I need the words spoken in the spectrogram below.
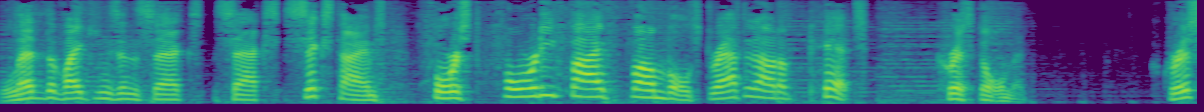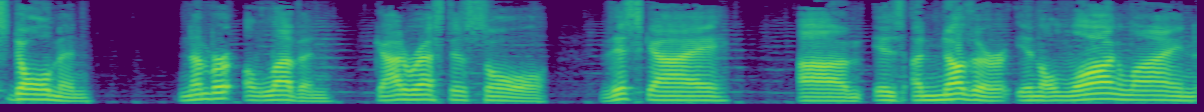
led the Vikings in sacks, sacks six times, forced forty-five fumbles, drafted out of Pitt. Chris Doleman. Chris Doleman, number eleven. God rest his soul. This guy um, is another in the long line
